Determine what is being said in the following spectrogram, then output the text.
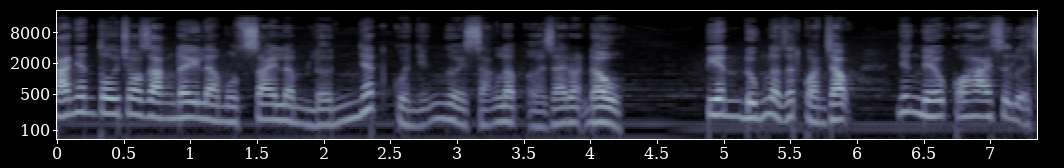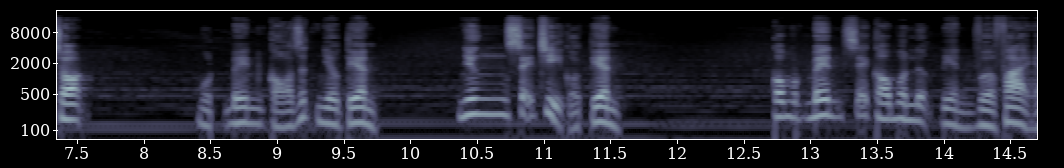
Cá nhân tôi cho rằng đây là một sai lầm lớn nhất của những người sáng lập ở giai đoạn đầu. Tiền đúng là rất quan trọng, nhưng nếu có hai sự lựa chọn, một bên có rất nhiều tiền, nhưng sẽ chỉ có tiền, còn một bên sẽ có một lượng tiền vừa phải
